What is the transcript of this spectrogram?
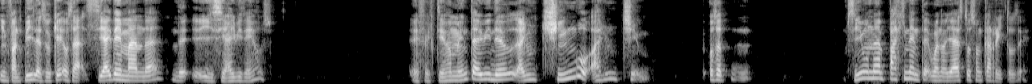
infantiles, ¿ok? O sea, sí hay demanda de, y sí hay videos. Efectivamente, hay videos. Hay un chingo. Hay un chingo. O sea, Sí, una página entera. Bueno, ya estos son carritos de,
